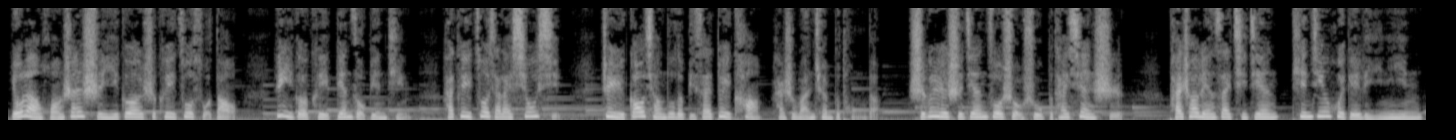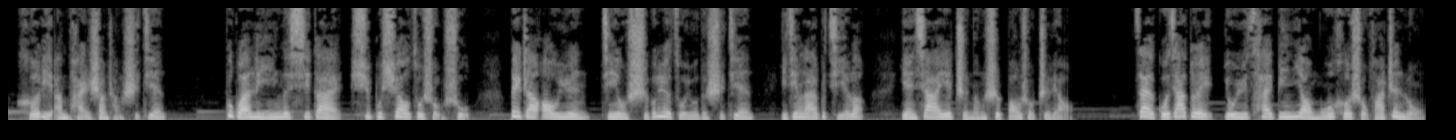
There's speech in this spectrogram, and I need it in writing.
游览黄山时，一个是可以坐索道，另一个可以边走边停，还可以坐下来休息。这与高强度的比赛对抗还是完全不同的。十个月时间做手术不太现实。排超联赛期间，天津会给李盈莹合理安排上场时间。不管李盈的膝盖需不需要做手术，备战奥运仅有十个月左右的时间，已经来不及了。眼下也只能是保守治疗。在国家队，由于蔡斌要磨合首发阵容，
